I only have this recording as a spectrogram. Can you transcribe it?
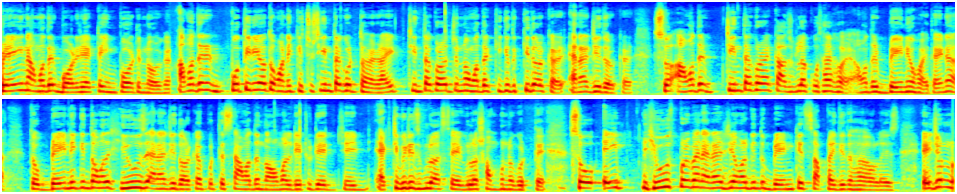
ব্রেইন আমাদের বডির একটা ইম্পর্টেন্ট অর্গান আমাদের প্রতিনিয়ত অনেক কিছু চিন্তা করতে হয় রাইট চিন্তা করার জন্য আমাদের কি কি দরকার? এনার্জি দরকার. সো আমাদের চিন্তা করার কাজগুলো কোথায় হয়? আমাদের ব্রেইনে হয়, তাই না? তো ব্রেইনে কিন্তু আমাদের হিউজ এনার্জি দরকার পড়তেছে আমাদের নর্মাল ডে টু ডে যে অ্যাক্টিভিটিসগুলো আছে, এগুলো সম্পূর্ণ করতে. সো এই হিউজ পরিমাণ এনার্জি আমার কিন্তু ব্রেনকে সাপ্লাই দিতে হয় অলওয়েজ এই জন্য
